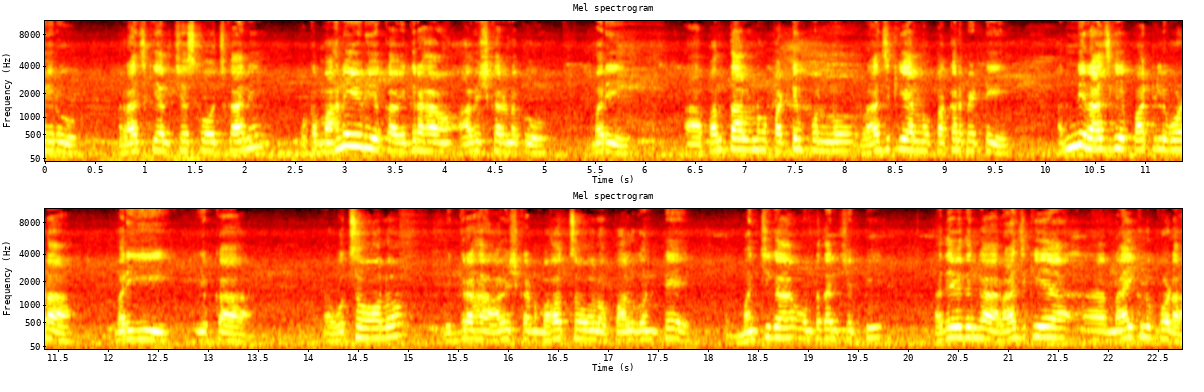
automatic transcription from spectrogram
మీరు రాజకీయాలు చేసుకోవచ్చు. కానీ ఒక మహనీయుడి యొక్క విగ్రహం ఆవిష్కరణకు మరి ఆ పంతాలను పట్టింపులను రాజకీయాలను పక్కన పెట్టి అన్ని రాజకీయ పార్టీలు కూడా మరి ఈ యొక్క ఉత్సవంలో విగ్రహ ఆవిష్కరణ మహోత్సవంలో పాల్గొంటే మంచిగా ఉంటుందని చెప్పి అదేవిధంగా రాజకీయ నాయకులు కూడా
